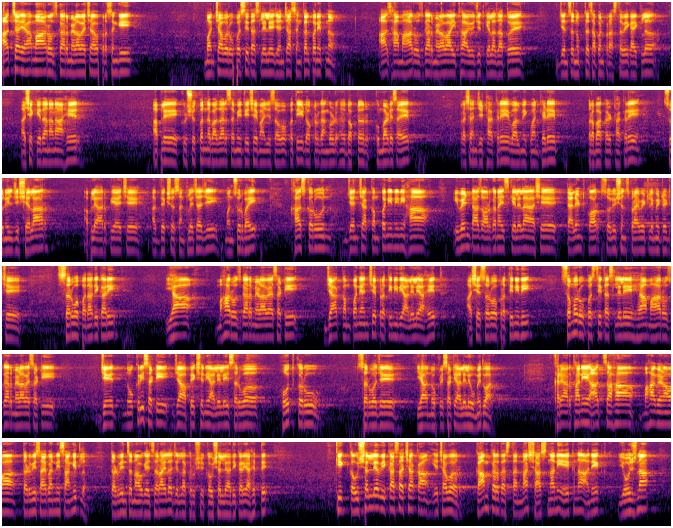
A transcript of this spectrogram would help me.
आजच्या या महारोजगार मेळाव्याच्या प्रसंगी मंचावर उपस्थित असलेले ज्यांच्या संकल्पनेतनं आज हा महारोजगार मेळावा इथं आयोजित केला जातो आहे ज्यांचं नुकतंच आपण प्रास्ताविक ऐकलं असे केदारनाना आहेर आपले कृषी उत्पन्न बाजार समितीचे माजी सभापती डॉक्टर गांगोड डॉक्टर कुंभाडे साहेब प्रशांतजी ठाकरे वाल्मिक वानखेडे प्रभाकर ठाकरे सुनीलजी शेलार आपले आर पी आयचे अध्यक्ष संकलेचाजी मनसूरभाई खास करून ज्यांच्या कंपनीने हा इव्हेंट आज ऑर्गनाईज केलेला आहे असे टॅलेंट कॉर्प सोल्युशन्स प्रायव्हेट लिमिटेडचे सर्व पदाधिकारी ह्या महारोजगार मेळाव्यासाठी ज्या कंपन्यांचे प्रतिनिधी आलेले आहेत असे सर्व प्रतिनिधी समोर उपस्थित असलेले ह्या महारोजगार मेळाव्यासाठी जे नोकरीसाठी ज्या अपेक्षेने आलेले सर्व होत करू सर्व जे या नोकरीसाठी आलेले उमेदवार खऱ्या अर्थाने आजचा हा महामेळावा तडवी साहेबांनी सांगितलं. तडवींचं नाव घ्यायचं राहिलं जिल्हा कृषी कौशल्य अधिकारी आहेत ते. की कौशल्य विकासाच्या का याच्यावर काम करत असताना शासनाने एक ना अनेक योजना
